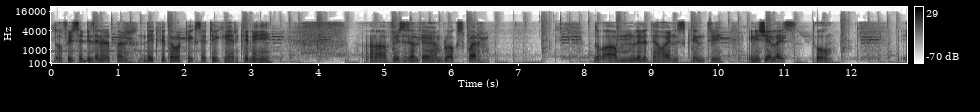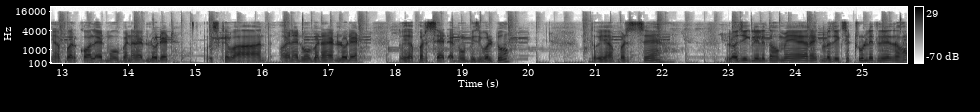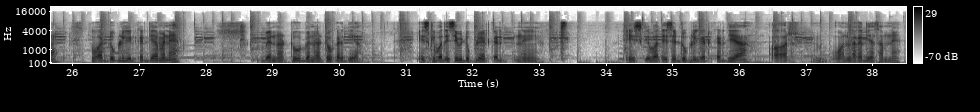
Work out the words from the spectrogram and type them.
तो फिर से डिज़ाइनर पर देख लेते हो ठीक से ठीक है कि नहीं। आ, फिर से चलते हैं ब्लॉक्स पर। तो हम ले लेते हैं हॉइन स्क्रीन थ्री इनिशियलाइज तो यहाँ पर call ad move banner ad loaded उसके बाद an ad move banner ad loaded तो यहाँ पर सेट एडमूव विजिबल टू तो यहाँ पर से लॉजिक ले लेता हूँ मैं यार, एक लॉजिक से ट्रू लेते लेता हूँ, उसके बाद डुप्लीकेट कर दिया मैंने बैनर टू बैनर टू कर दिया। इसके बाद इसे भी डुप्लीकेट कर, नहीं, इसके बाद इसे डुप्लीकेट कर दिया और वन लगा दिया सामने।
